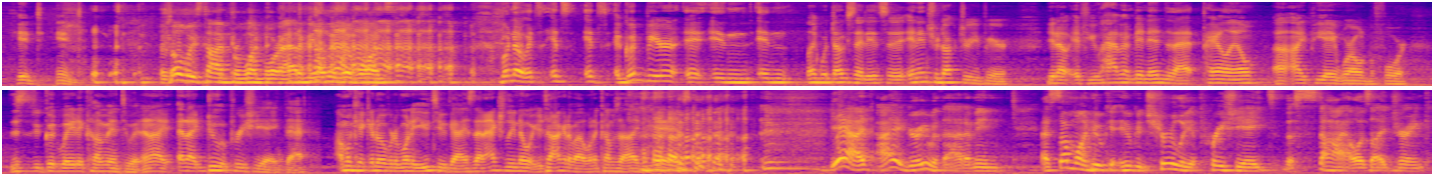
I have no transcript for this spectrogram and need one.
hint, hint. There's always time for one more, Adam. You only live once. But no, it's it's it's a good beer. i- In in like what Doug said, it's a, an introductory beer. You know, if you haven't been into that pale ale uh, IPA world before, this is a good way to come into it, and I and I do appreciate that. I'm gonna kick it over to one of you two guys that actually know what you're talking about when it comes to IPAs. Yeah, I, I agree with that. I mean, as someone who can, who can truly appreciate the style as I drink,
